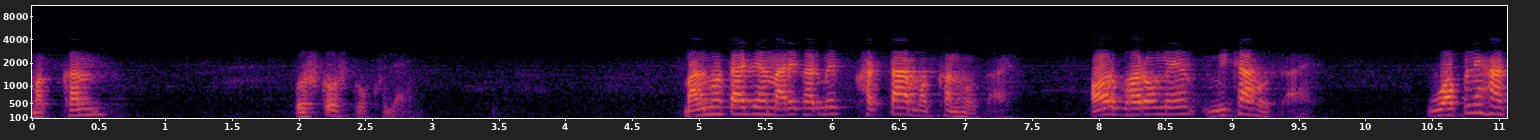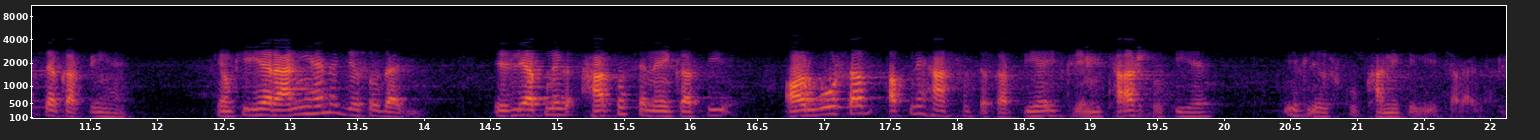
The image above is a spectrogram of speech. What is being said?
मक्खन, उसको उसको खिलाएँगे। मालूम होता है कि हमारे घर में खट्टा मक्खन होता है और घरों में मीठा होता है। वो अपने हाथ से करती हैं, क्योंकि ये रानी है ना जसोदा जी, इसलिए अपने हाथों से नहीं करती और वो सब अपने हाथों से करती है, इसलिए मिठास होती है। इसलिए उसको खाने के लिए चला जाता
